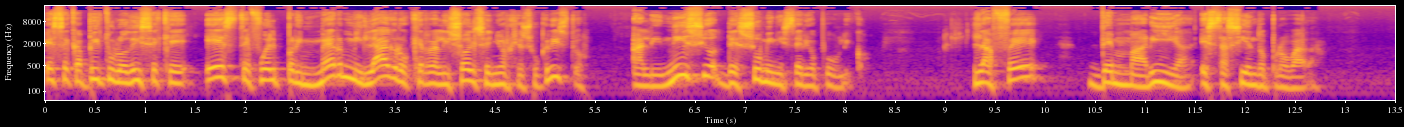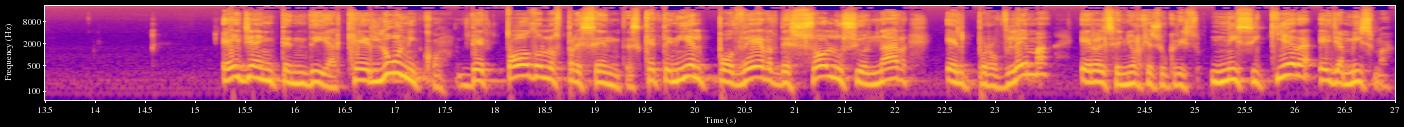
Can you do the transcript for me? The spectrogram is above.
Ese capítulo dice que este fue el primer milagro que realizó el Señor Jesucristo al inicio de su ministerio público. La fe de María está siendo probada. Ella entendía que el único de todos los presentes que tenía el poder de solucionar el problema era el Señor Jesucristo, ni siquiera ella misma.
